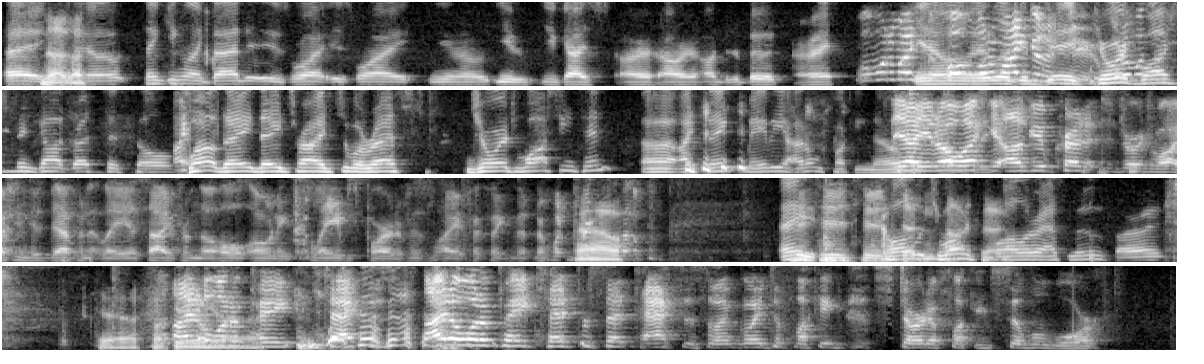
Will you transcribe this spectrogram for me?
Hey, No, you know, thinking like that is why is why you know you you guys are are under the boot. All right. Well, what am I You supposed? know, what am look I gonna J- do? George What am I- Washington, God rest his soul. I- well, they they tried to arrest George Washington. Uh, I think maybe I don't fucking know. Yeah, you know what? Yeah, I'll give credit to George Washington definitely. Aside from the whole owning slaves part of his life, I think that no one brings Wow. up. Hey, Who- who call it what you want. back It's a baller ass move. All right. Yeah, I don't want uh, to pay taxes. I don't want to pay ten percent taxes, so I'm going to fucking start a fucking civil war.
